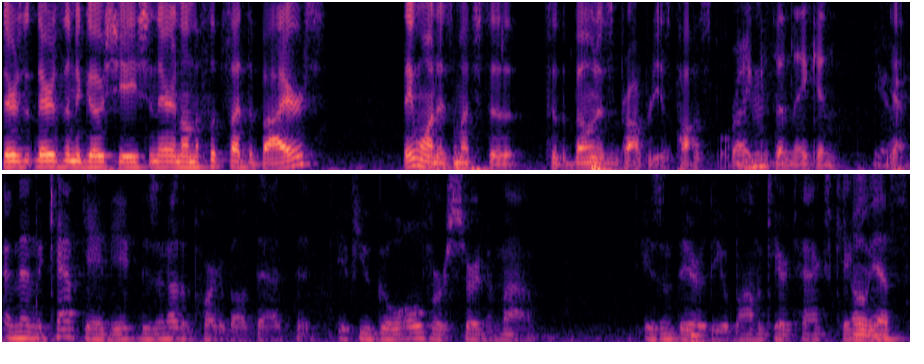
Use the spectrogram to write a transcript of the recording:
there's there's a negotiation there, and on the flip side, the buyers they want as much to to the bonus property as possible. Right, because then they can. Yeah, Yeah. and then the cap gain, the- there's another part about that, that if you go over a certain amount, isn't there the Obamacare tax kicks Oh in? yes,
